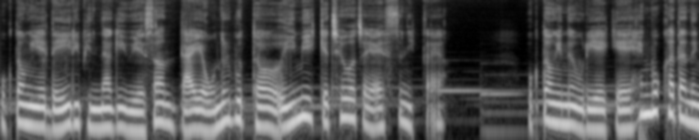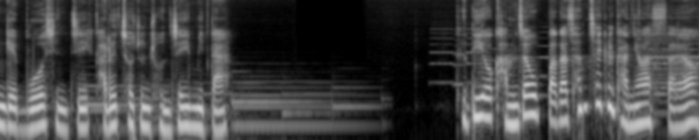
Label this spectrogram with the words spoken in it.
복덩이의 내일이 빛나기 위해선 나의 오늘부터 의미 있게 채워져야 했으니까요. 복덩이는 우리에게 행복하다는 게 무엇인지 가르쳐 준 존재입니다. 드디어 감자 오빠가 산책을 다녀왔어요.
